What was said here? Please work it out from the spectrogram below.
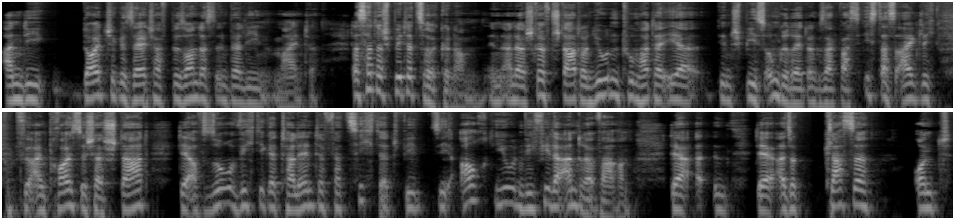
an die deutsche Gesellschaft, besonders in Berlin, meinte. Das hat er später zurückgenommen. In einer Schrift Staat und Judentum hat er eher den Spieß umgedreht und gesagt, was ist das eigentlich für ein preußischer Staat, der auf so wichtige Talente verzichtet, wie sie auch die Juden, wie viele andere waren. Der, der also Klasse und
